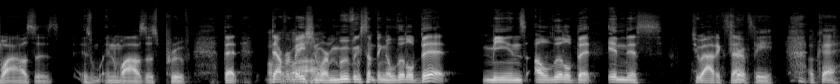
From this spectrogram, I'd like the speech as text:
Wiles's is in Wiles's proof that Oh, deformation, wow. where moving something a little bit means a little bit in this two-adic sense. Trippy. Okay.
